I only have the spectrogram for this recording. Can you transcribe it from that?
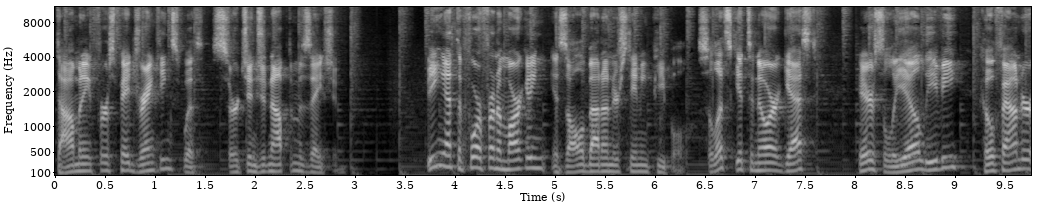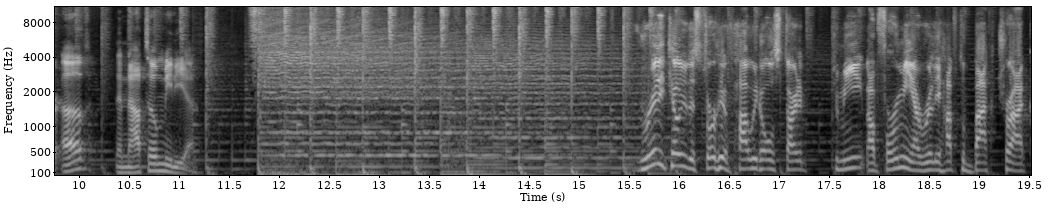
dominate first page rankings with search engine optimization. Being at the forefront of marketing is all about understanding people. So let's get to know our guest Here's Liel Levy, co founder of Nanato Media. Really tell you the story of how it all started to me. Uh, for me, I really have to backtrack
